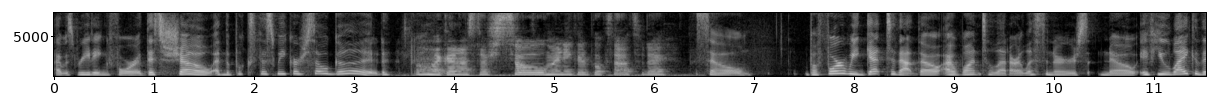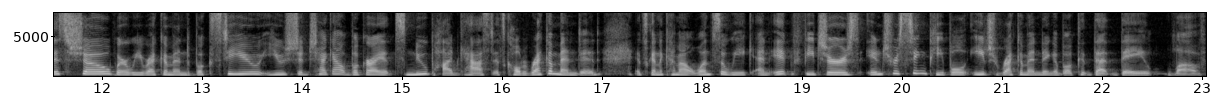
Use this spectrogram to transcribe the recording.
I was reading for this show, and the books this week are so good. Oh my goodness, there's so many good books out today. So, before we get to that, though, I want to let our listeners know if you like this show where we recommend books to you, you should check out Book Riot's new podcast. It's called Recommended. It's going to come out once a week and it features interesting people, each recommending a book that they love.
